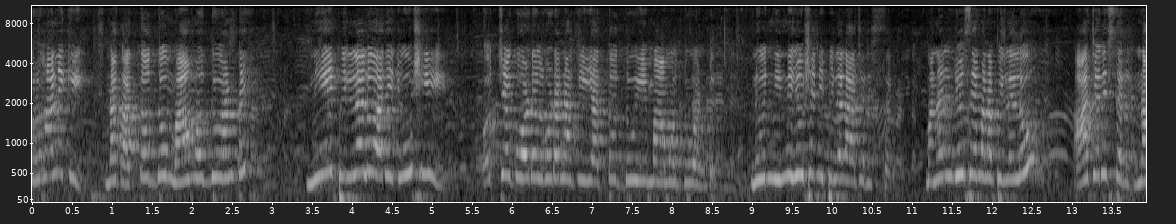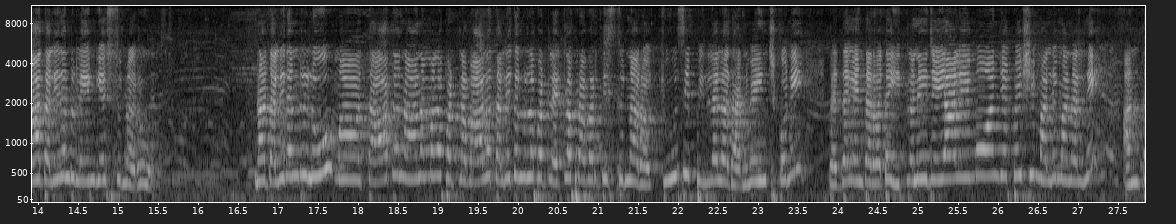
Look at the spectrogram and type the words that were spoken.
గృహానికి నాకు అత్తొద్దు మామొద్దు అంటే నీ పిల్లలు అది చూసి వచ్చే కోడలు కూడా నాకు ఈ అత్తొద్దు ఈ మామొద్దు అంటే నువ్వు నిన్ను చూసే నీ పిల్లలు ఆచరిస్తారు. మనల్ని చూసే మన పిల్లలు ఆచరిస్తారు. నా తల్లిదండ్రులు ఏం చేస్తున్నారు? నా తల్లిదండ్రులు మా తాత నానమ్మల పట్ల వాళ్ళ తల్లిదండ్రుల పట్ల ఎట్లా ప్రవర్తిస్తున్నారో చూసి పిల్లలు అది అన్వయించుకొని పెద్దగా అయిన తర్వాత ఇట్లనే చేయాలేమో అని చెప్పేసి మళ్ళీ మనల్ని అంత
